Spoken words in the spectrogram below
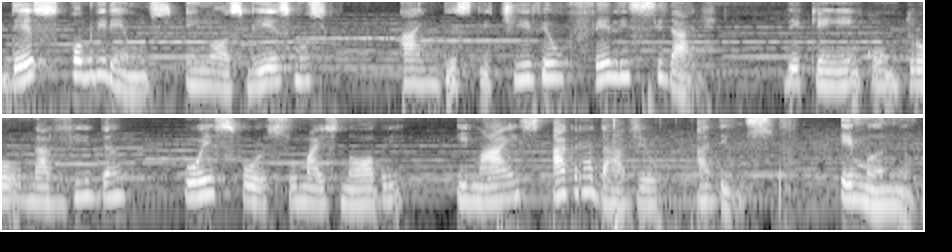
descobriremos em nós mesmos a indescritível felicidade de quem encontrou na vida o esforço mais nobre e mais agradável a Deus. Emmanuel.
